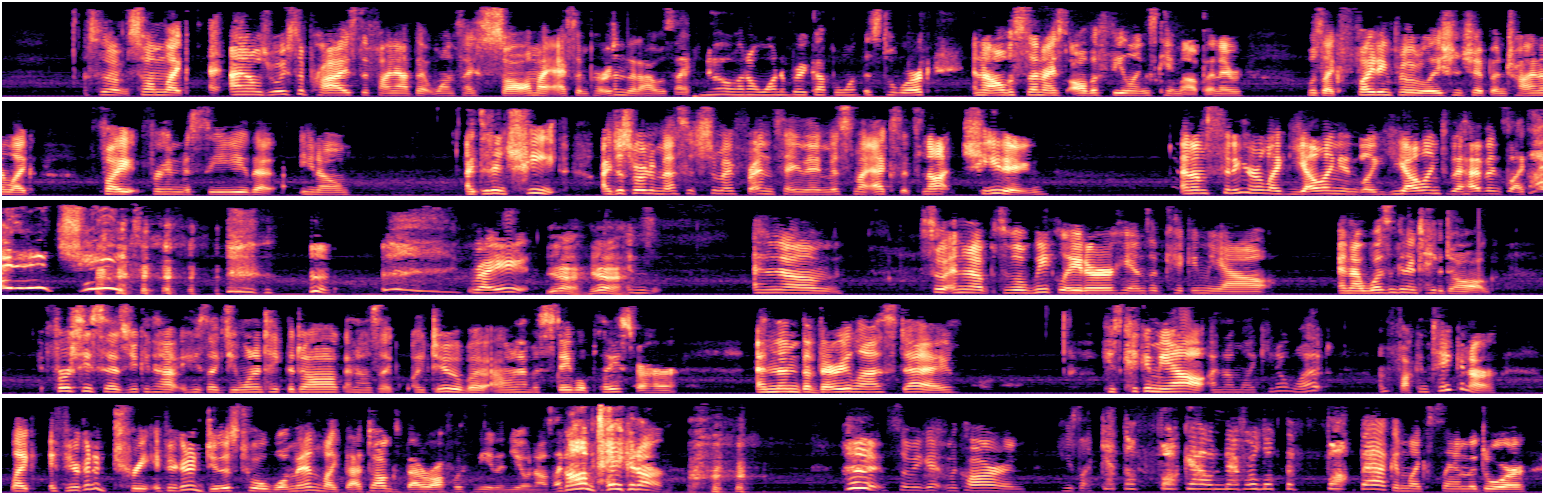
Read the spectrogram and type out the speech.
so so I'm like, and I was really surprised to find out that once I saw my ex in person, that I was like, no, I don't want to break up. I want this to work. And all of a sudden, I all the feelings came up, and I was like fighting for the relationship and trying to like fight for him to see that you know. I didn't cheat. I just wrote a message to my friend saying that I missed my ex. It's not cheating. And I'm sitting here like yelling and like yelling to the heavens, like I didn't cheat, right? yeah, yeah. and and um so it ended up so a week later he ends up kicking me out and i wasn't going to take the dog. At first he says you can have he's like do you want to take the dog? And i was like i do but i don't have a stable place for her. And then the very last day he's kicking me out and i'm like you know what? I'm fucking taking her. Like if you're gonna treat if you're gonna do this to a woman like that dog's better off with me than you. And i was like oh, i'm taking her. So we get in the car and he's like, "Get the fuck out! Never look the fuck back!" and like slam the door,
